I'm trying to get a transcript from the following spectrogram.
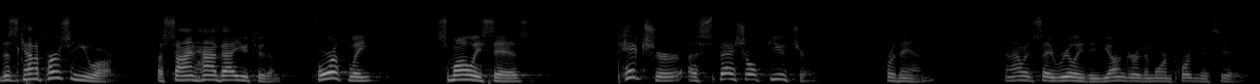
This is the kind of person you are. Assign high value to them. Fourthly, Smalley says, picture a special future for them. And I would say, really, the younger, the more important this is.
